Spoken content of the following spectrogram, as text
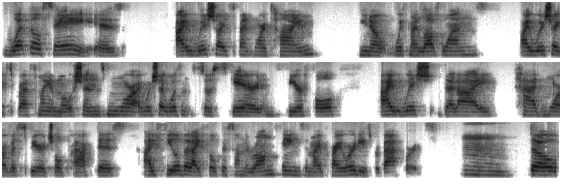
What they'll say is, I wish I spent more time, you know, with my loved ones. I wish I expressed my emotions more. I wish I wasn't so scared and fearful. I wish that I had more of a spiritual practice. I feel that I focus on the wrong things and my priorities were backwards. Mm. So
